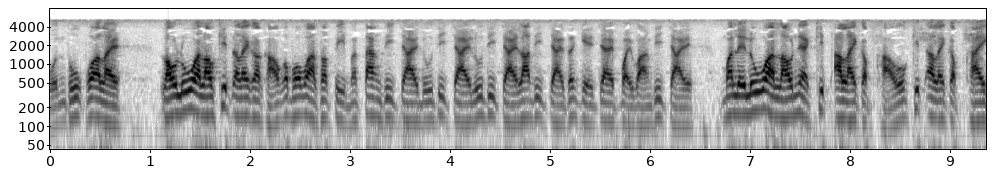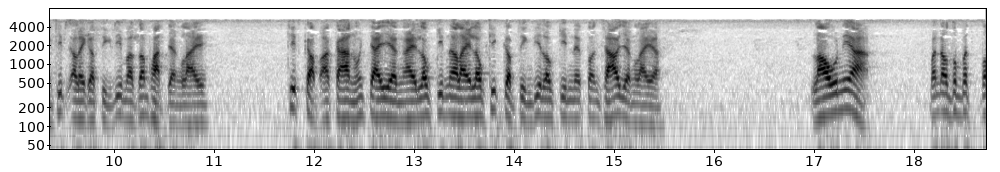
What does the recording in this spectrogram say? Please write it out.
ผลทุกข์เพราะอะไร เรารู้ว่าเราคิดอะไรกับเขา ก็เพราะว่าสติมันตั้งที่ใจดูที่ใจรู้ที่ใจละที่ใจ สังเกตใจปล่อยวางที่ใจ มันเลยรู้ว่าเราเนี่ยคิดอะไรกับเขา คิดอะไรกับใคร คิดอะไรกับสิ่งที่มาสัมผัสอย่างไร คิดกับอาการของใจอยังไง เรากินอะไร เราคิดกับสิ่งที่เรากินในตอนเช้าอย่างไรอะ เราเนี่ย มันเอาส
